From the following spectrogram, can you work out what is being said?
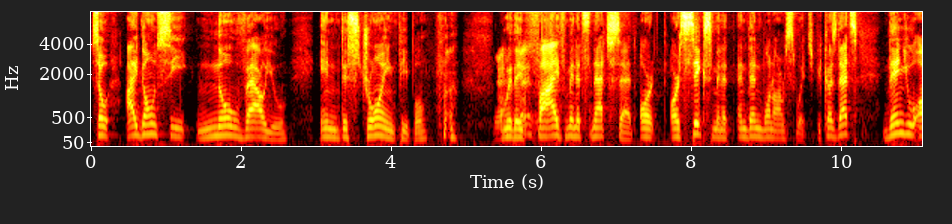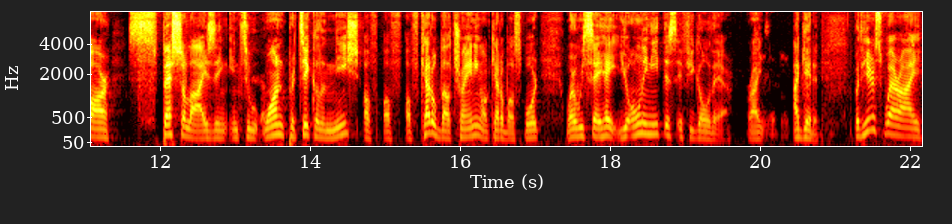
So I don't see no value in destroying people yeah, with a five minute snatch set or or six minute and then one arm switch because that's then you are specializing into one particular niche of, of, of kettlebell training or kettlebell sport where we say, hey, you only need this if you go there, right? I get it. But here's where I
